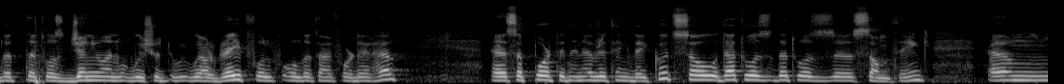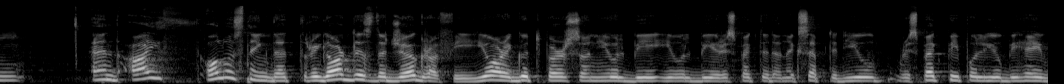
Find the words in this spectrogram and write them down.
That that was genuine. We should. We are grateful all the time for their help uh, supported in everything they could. So that was that was uh, something, um, and I th always think that regardless the geography, you are a good person. You will be you will be respected and accepted. You respect people. You behave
